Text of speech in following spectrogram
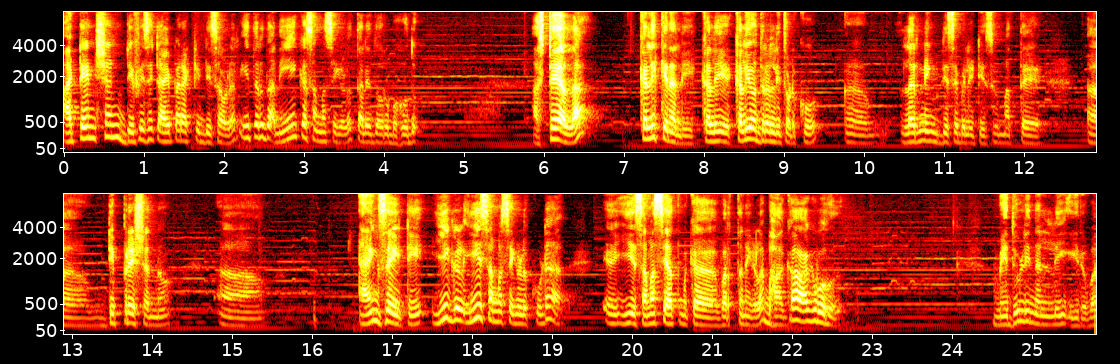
ಅಟೆನ್ಷನ್ ಡಿಫಿಸಿಟ್ ಹೈಪರ್ ಆಕ್ಟಿವ್ ಡಿಸಾರ್ಡರ್ ಈ ಥರದ ಅನೇಕ ಸಮಸ್ಯೆಗಳು ತಲೆದೋರಬಹುದು. ಅಷ್ಟೇ ಅಲ್ಲ, ಕಲಿಕೆನಲ್ಲಿ, ಕಲಿ, ಕಲಿಯೋದ್ರಲ್ಲಿ ತೊಡಕು ಲರ್ನಿಂಗ್ ಡಿಸೆಬಿಲಿಟೀಸು ಮತ್ತು ಡಿಪ್ರೆಷನ್ನು ಆಂಗ್ಸೈಟಿ ಈಗಳು, ಈ ಸಮಸ್ಯೆಗಳು ಕೂಡ ಈ ಸಮಸ್ಯಾತ್ಮಕ ವರ್ತನೆಗಳ ಭಾಗ ಆಗಬಹುದು. ಮೆದುಳಿನಲ್ಲಿ ಇರುವ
